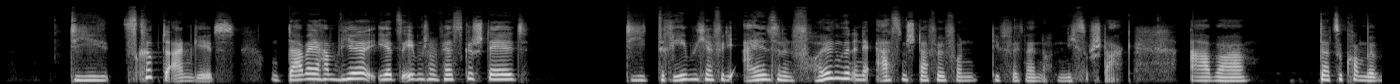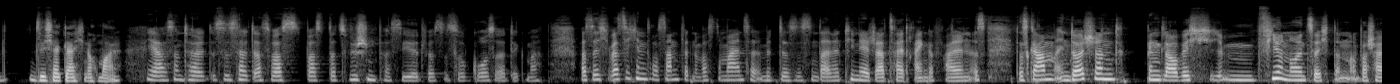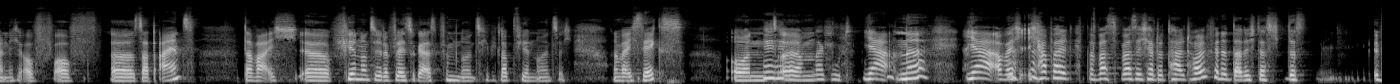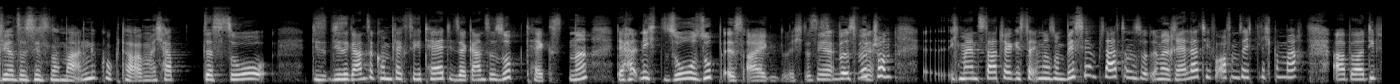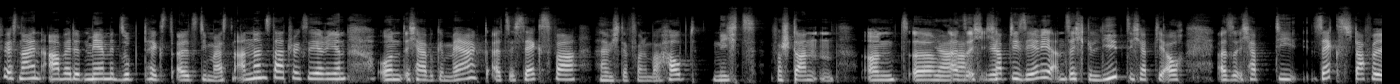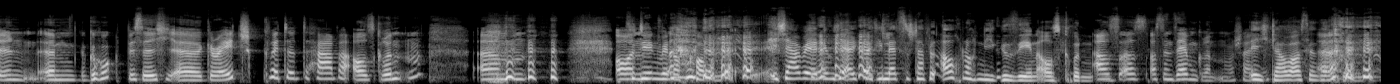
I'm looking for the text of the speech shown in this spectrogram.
die Skripte angeht. Und dabei haben wir jetzt eben schon festgestellt, die Drehbücher für die einzelnen Folgen sind in der ersten Staffel von Deep Space Nine noch nicht so stark. Aber dazu kommen wir sicher gleich nochmal. Ja, es sind halt, es ist halt das, was, was dazwischen passiert, was es so großartig macht. Was ich, was ich interessant finde, was du meinst halt mit, dass es in deine Teenagerzeit reingefallen ist. Das kam in Deutschland, bin glaube ich 94 dann wahrscheinlich auf, auf äh, Sat 1. Da war ich äh, 94 oder vielleicht sogar erst 95, ich glaube 94. Und dann war ich sechs. Und ähm, Na gut. ja, ne? Ja, aber ich, ich habe halt, was, was ich halt total toll finde, dadurch, dass, dass wir uns das jetzt nochmal angeguckt haben, ich habe das so, diese, diese ganze Komplexität, dieser ganze Subtext, ne, der halt nicht so sub ist eigentlich. Das ist, es wird ja. schon, ich meine, Star Trek ist da immer so ein bisschen platt und es wird immer relativ offensichtlich gemacht, aber Deep Space Nine arbeitet mehr mit Subtext als die meisten anderen Star Trek Serien und ich habe gemerkt, als ich sechs war, habe ich davon überhaupt nichts verstanden. Und ähm, ja, also ich, ich habe die Serie an sich geliebt. Ich habe die auch, also ich habe die sechs Staffeln ähm, geguckt, bis ich äh, Garage quittet habe aus Gründen. Ähm, Zu denen wir noch kommen. Ich habe ja nämlich ehrlich gesagt die letzte Staffel auch noch nie gesehen aus Gründen. Aus, aus, aus denselben Gründen wahrscheinlich. Ich glaube aus denselben Gründen.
